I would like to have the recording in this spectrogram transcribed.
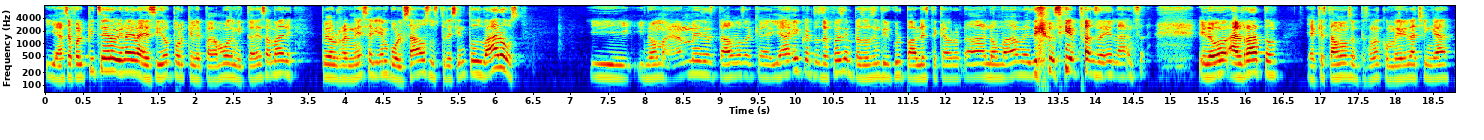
Y ya se fue el pizzero bien agradecido porque le pagamos mitad de esa madre. Pero el René se había embolsado sus 300 varos. Y, y, no mames, estábamos acá. Ya y cuando se fue se empezó a sentir culpable este cabrón. Ah, no mames, dijo, sí me pasé de lanza. Y luego al rato, ya que estábamos empezando a comer y la chingada,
